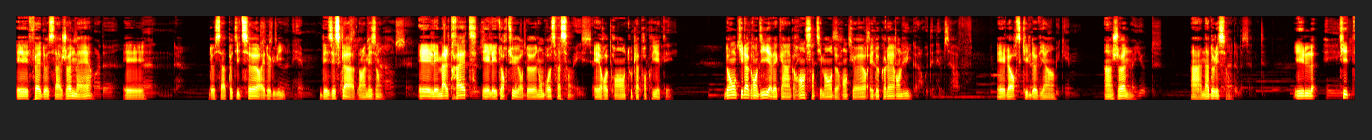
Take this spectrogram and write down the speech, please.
et fait de sa jeune mère et de sa petite sœur et de lui des esclaves dans la maison, et les maltraite et les torture de nombreuses façons, et reprend toute la propriété. Donc il a grandi avec un grand sentiment de rancœur et de colère en lui. Et lorsqu'il devient un jeune, un adolescent, il quitte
